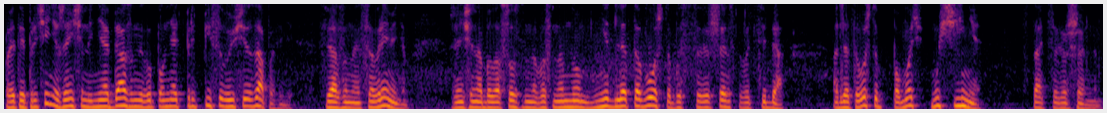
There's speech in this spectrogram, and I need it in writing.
по этой причине женщины не обязаны выполнять предписывающие заповеди, связанные со временем. Женщина была создана в основном не для того, чтобы совершенствовать себя – а для того, чтобы помочь мужчине стать совершенным.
